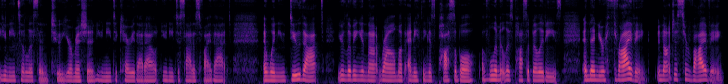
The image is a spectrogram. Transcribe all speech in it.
you need to listen to your mission. You need to carry that out. You need to satisfy that. And when you do that, you're living in that realm of anything is possible, of limitless possibilities. And then you're thriving and not just surviving.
